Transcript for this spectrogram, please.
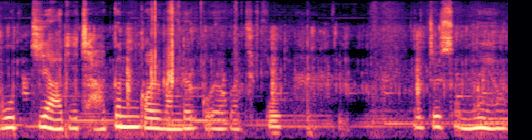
모찌 아주 작은 걸 만들 거여가지고 어쩔 수 없네요.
